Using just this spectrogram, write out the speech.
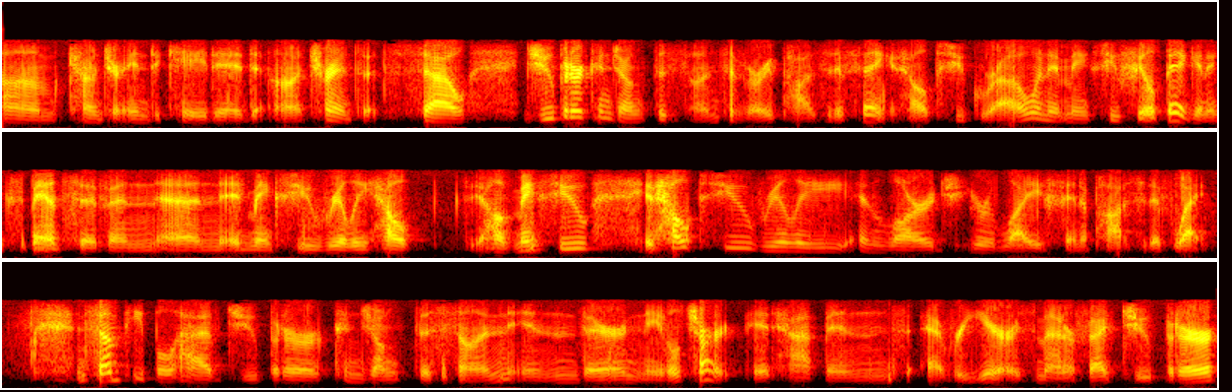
um, counterindicated uh, transits. So Jupiter conjunct the Sun is a very positive thing. It helps you grow and it makes you feel big and expansive, and and it makes you really help. It help, makes you. It helps you really enlarge your life in a positive way. And some people have Jupiter conjunct the Sun in their natal chart. It happens every year. As a matter of fact, Jupiter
